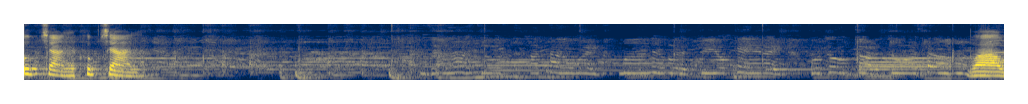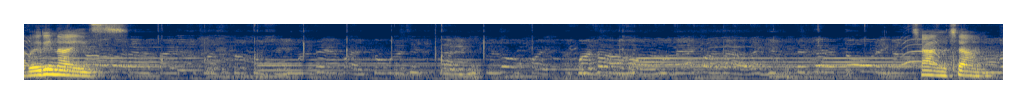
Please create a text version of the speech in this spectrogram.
खूप छान खूप छान. वाव व्हेरी नाईस छान छान.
